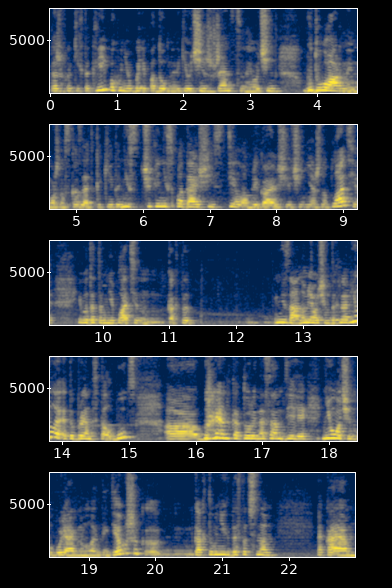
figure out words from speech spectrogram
даже в каких-то клипах у нее были подобные, такие очень женственные, очень будуарные, можно сказать, какие-то чуть ли не спадающие с тела, облегающие очень нежно платья. И вот это мне платье как-то не знаю, оно меня очень вдохновило, это бренд Talboots, а, бренд, который на самом деле не очень популярен у молодых девушек, э, как-то у них достаточно такая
